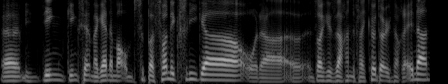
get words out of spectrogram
Äh, ging es ja immer gerne mal um Supersonic-Flieger oder äh, solche Sachen. Vielleicht könnt ihr euch noch erinnern.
